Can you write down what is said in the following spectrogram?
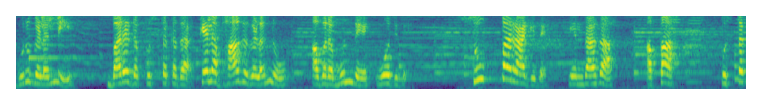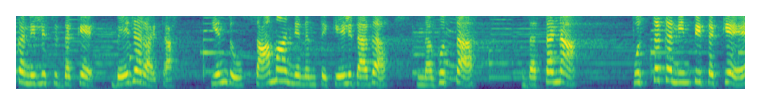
ಗುರುಗಳಲ್ಲಿ ಬರೆದ ಪುಸ್ತಕದ ಕೆಲ ಭಾಗಗಳನ್ನು ಅವರ ಮುಂದೆ ಓದಿದೆ. ಸೂಪರ್ ಆಗಿದೆ ಎಂದಾಗ, ಅಪ್ಪ, ಪುಸ್ತಕ ನಿಲ್ಲಿಸಿದ್ದಕ್ಕೆ ಬೇಜಾರಾಯ್ತಾ? ಎಂದು ಸಾಮಾನ್ಯನಂತೆ ಕೇಳಿದಾಗ ನಗುತ್ತಾ, ದತ್ತಣ್ಣ, ಪುಸ್ತಕ ನಿಂತಿದ್ದಕ್ಕೆ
